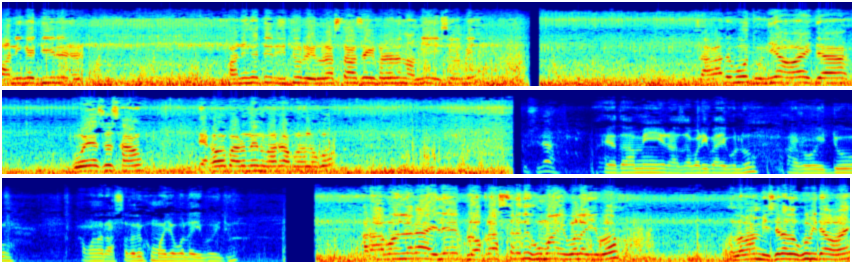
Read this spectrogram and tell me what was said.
পানী খেতিৰ পানী খেতিৰ যিটো ৰেল ৰাস্তা আছে সেইফালে নামি আহিছো আমি। জাগাটো বহুত ধুনীয়া হয় এতিয়া গৈ আছো চাওঁ। দেখাব পাৰো নে নোৱাৰো আপোনালোকক? এটা আমি ৰাজাবাৰী পাই গলো আৰু এইটো আপোনাৰ ৰাস্তাটোতে সোমাই যাব লাগিব এইটো। আৰু আপোনালোকে আহিলে ব্লক ৰাস্তাটোতে সোমাই আহিব লাগিব। অলপমান বিচৰাত অসুবিধা হয়।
